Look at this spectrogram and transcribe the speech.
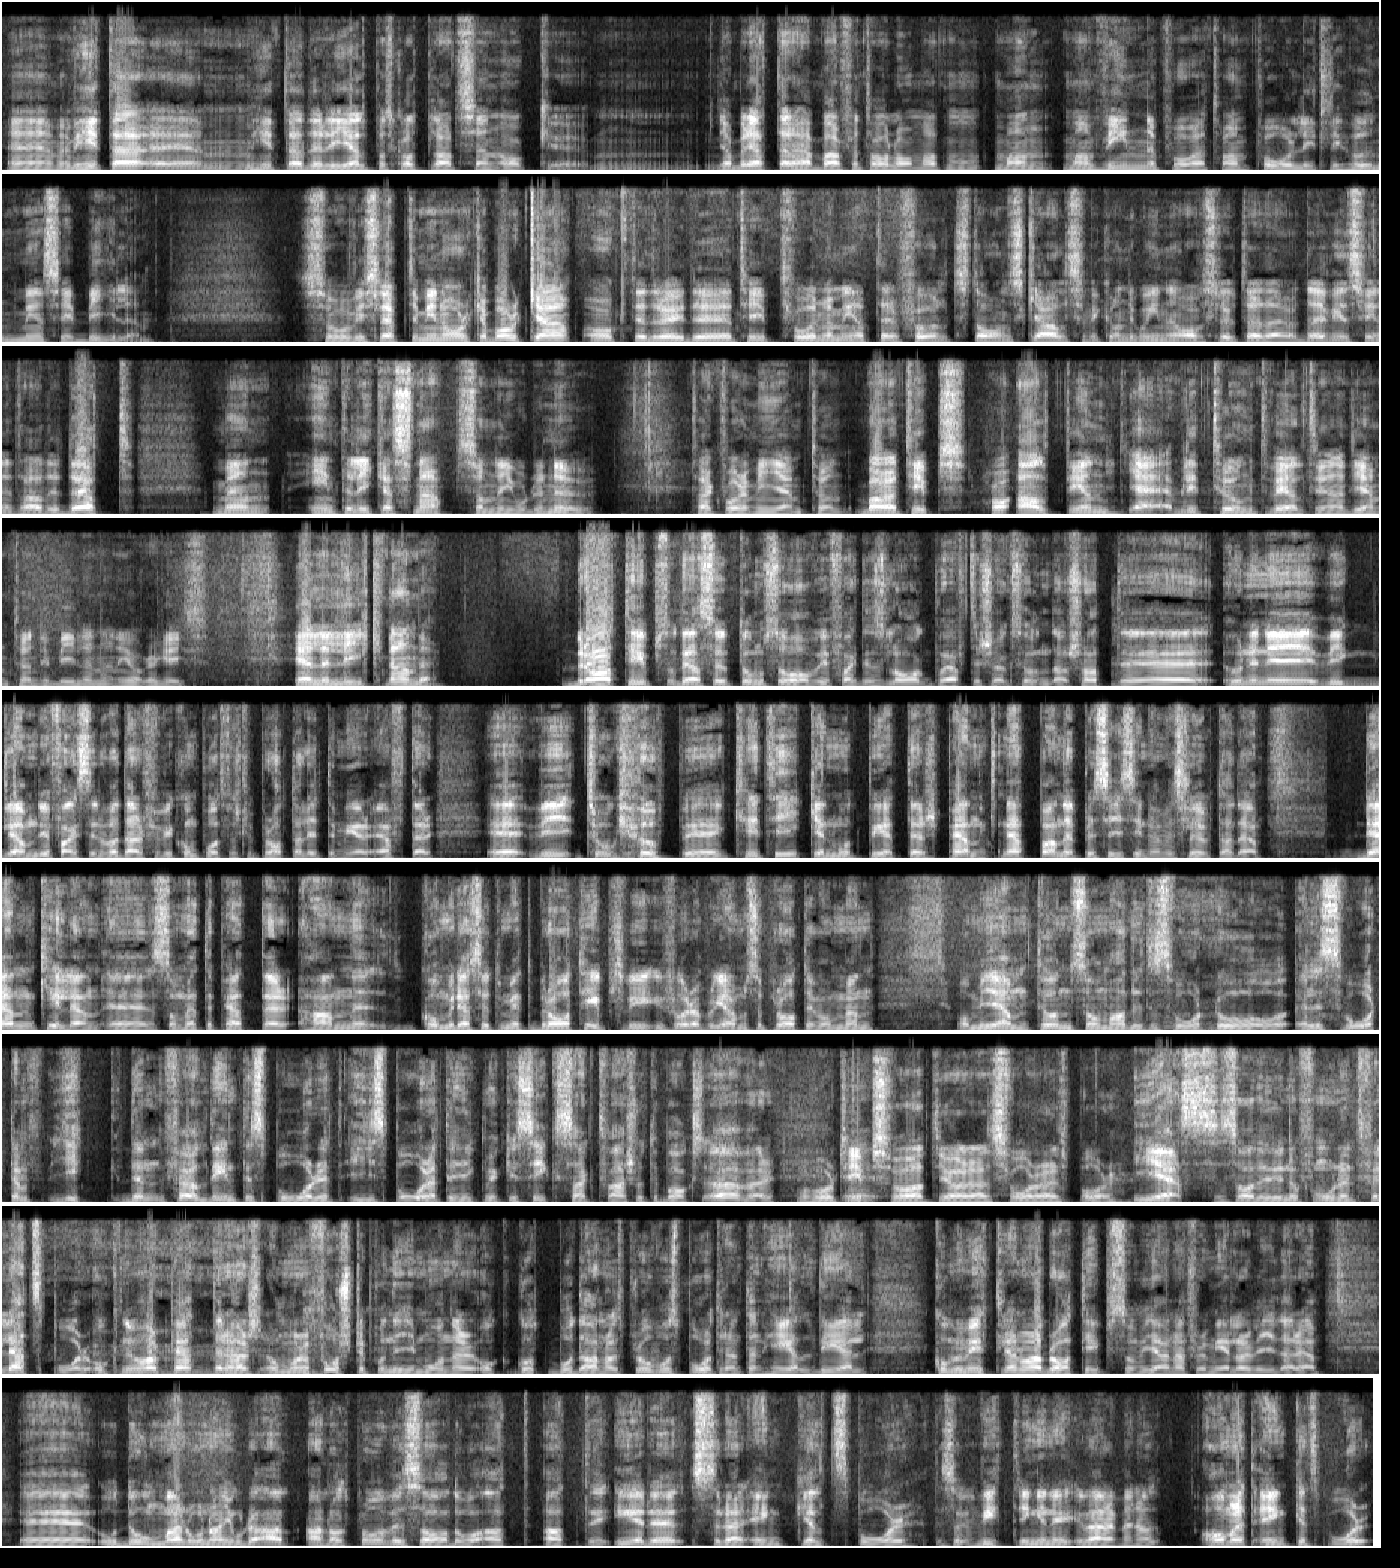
Eh, Men vi hittade, eh, hittade rejält på skottplatsen och eh, mm, jag berättar det här bara för att tala om att man, man vinner på att ha en pålitlig hund med sig i bilen. Så vi släppte min orkaborka och det dröjde typ 200 meter fullt ståndskall så vi kunde gå in och avsluta det där. Och det vildsvinet hade dött men inte lika snabbt som den gjorde nu. Tack vare min jämthund. Bara tips. Ha alltid en jävligt tungt vältränad jämthund i bilen när ni jagar gris. Eller liknande. Bra tips och dessutom så har vi faktiskt lag på eftersökshundar. Så att, eh, ni, vi glömde ju faktiskt, det var därför vi kom på att vi skulle prata lite mer efter. Eh, vi tog upp eh, kritiken mot Peters pennknäppande precis innan vi slutade. Den killen eh, som hette Petter, han eh, kommer dessutom med ett bra tips. Vi, I förra programmet så pratade vi om en om en jämthund som hade lite svårt att, eller svårt, den, gick, den följde inte spåret i spåret. Den gick mycket zigzag tvärs och tillbaks över. Och vårt tips eh, var att göra ett svårare spår. Yes, sa det. Det är nog förmodligen ett för lätt spår. Och nu har Petter här, som har en forster på nio månader och gått både anlagsprov och spårtränat en hel del. Kommer med ytterligare några bra tips som vi gärna förmedlar vidare. Eh, och domaren då när han gjorde anlagsprovet sa då att, att är det sådär enkelt spår, så vittringen i värmen och har man ett enkelt spår,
